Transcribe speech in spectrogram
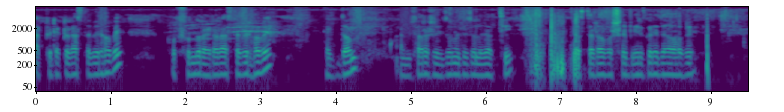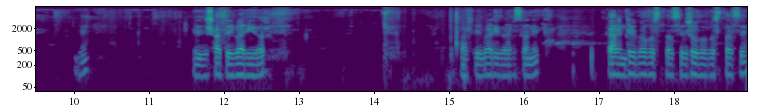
আট ফিট একটা রাস্তা বের হবে। খুব সুন্দর একটা রাস্তা বের হবে, একদম। আমি সরাসরি জমিতে চলে যাচ্ছি। রাস্তাটা অবশ্যই বের করে দেওয়া হবে। এই যে সাথেই বাড়িঘর। পাশে বাড়িঘর আছে অনেক। কারেন্টের ব্যবস্থা আছে, সব ব্যবস্থা আছে।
